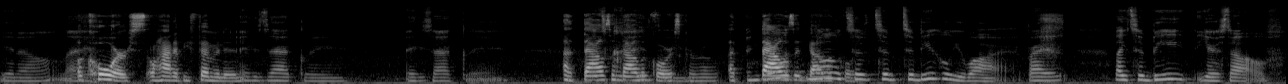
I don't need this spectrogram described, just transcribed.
you know, like a course on how to be feminine. Exactly, exactly. A thousand dollar course, girl. A thousand dollar course. To, to to be who you are, right? Like to be yourself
